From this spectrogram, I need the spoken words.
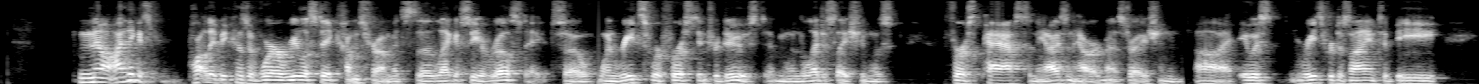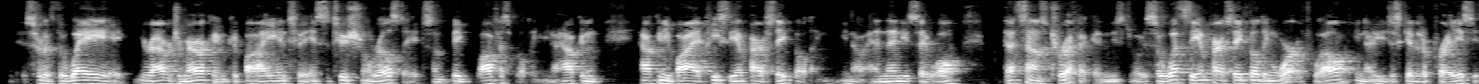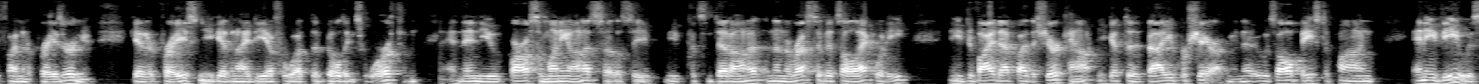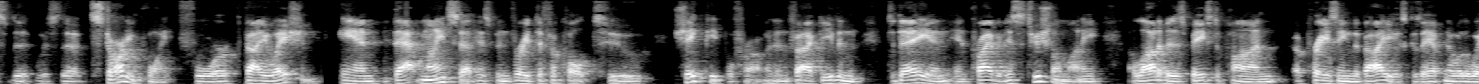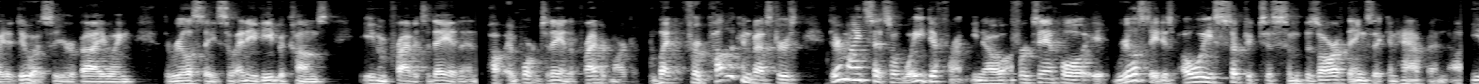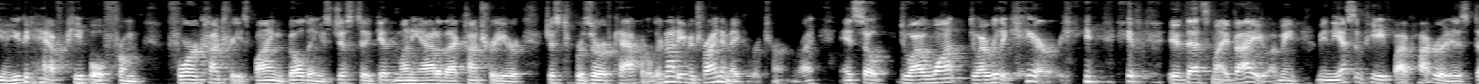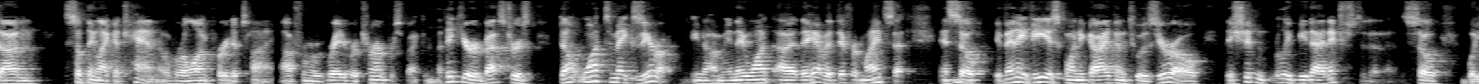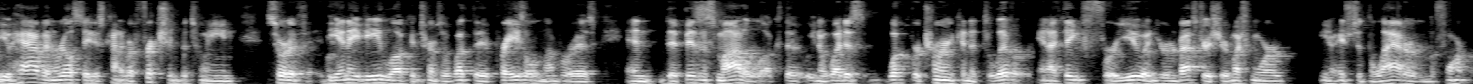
No, I think it's partly because of where real estate comes from. It's the legacy of real estate. So when REITs were first introduced, mean, when the legislation was first passed in the Eisenhower administration, uh, it was REITs were designed to be sort of the way your average American could buy into institutional real estate, some big office building. You know, how can how can you buy a piece of the Empire State Building? You know, and then you say, well, that sounds terrific. And so, what's the Empire State Building worth? Well, you know, you just get it appraised. You find an appraiser, and you get it appraised, and you get an idea for what the building's worth, and and then you borrow some money on it. So let's say you, you put some debt on it, and then the rest of it's all equity. And you divide that by the share count, you get the value per share. I mean, it was all based upon NAV was the was the starting point for valuation, and that mindset has been very difficult to shake people from. And in fact, even today in, in private institutional money, a lot of it is based upon appraising the values because they have no other way to do it. So you're valuing the real estate. So NAV becomes even private today and important today in the private market. But for public investors, their mindsets are way different. You know, for example, it, real estate is always subject to some bizarre things that can happen. Uh, you know, you could have people from foreign countries buying buildings just to get money out of that country or just to preserve capital. They're not even trying to make a return, right? And so, do I want? Do I really care if if that's my value? I mean, I mean, the S and P 500 is done something like a 10 over a long period of time uh, from a rate of return perspective. I think your investors don't want to make zero. You know, I mean, they want, uh, they have a different mindset. And so if NAV is going to guide them to a zero, they shouldn't really be that interested in it. So what you have in real estate is kind of a friction between sort of the NAV look in terms of what the appraisal number is and the business model look that, you know, what is, what return can it deliver? And I think for you and your investors, you're much more, you know, interested in the latter than the former.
